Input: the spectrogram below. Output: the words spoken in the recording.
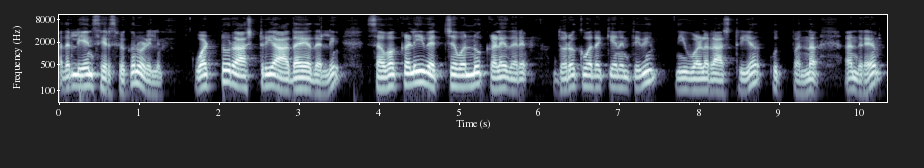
ಅದರಲ್ಲಿ ಏನು ಸೇರಿಸ್ಬೇಕು ನೋಡಿ ಇಲ್ಲಿ ಒಟ್ಟು ರಾಷ್ಟ್ರೀಯ ಆದಾಯದಲ್ಲಿ ಸವಕಳಿ ವೆಚ್ಚವನ್ನು ಕಳೆದರೆ ದೊರಕುವುದಕ್ಕೆ ಏನಂತೀವಿ? ನಿವ್ವಳ ರಾಷ್ಟ್ರೀಯ ಉತ್ಪನ್ನ. ಅಂದರೆ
